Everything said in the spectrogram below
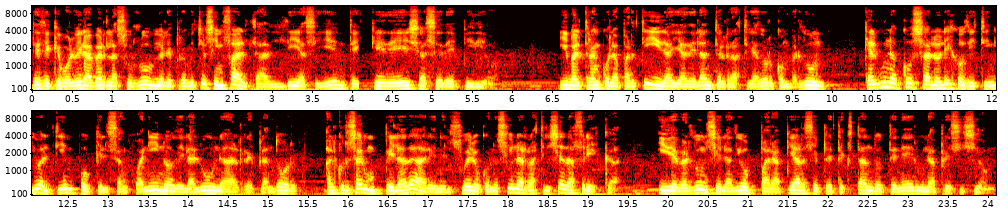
Desde que volviera a verla su rubio le prometió sin falta al día siguiente que de ella se despidió. Iba el tranco la partida y adelante el rastreador con Verdún, que alguna cosa a lo lejos distinguió al tiempo que el sanjuanino de la luna al resplandor, al cruzar un peladar en el suelo, conoció una rastrillada fresca, y de Verdún se la dio para apiarse pretextando tener una precisión.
